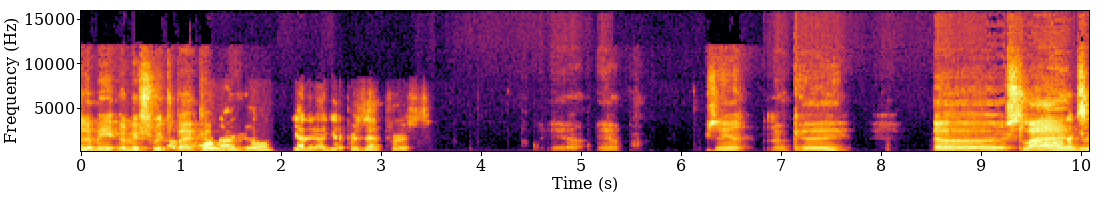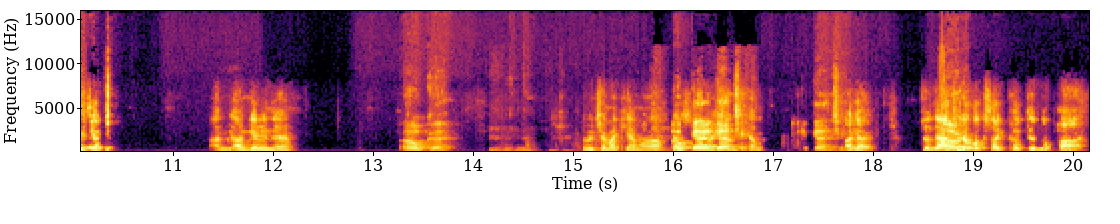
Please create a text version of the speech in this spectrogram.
let me let me switch back over. on. Yeah, I get to present first. Yeah, yeah. Present. Okay. Uh, Hold on, slides. give me a second. I'm, I'm getting there. Okay, Let me turn my camera off. Okay, I got you. coming. I got you. Okay, so that's All what it looks like cooked in the pot,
